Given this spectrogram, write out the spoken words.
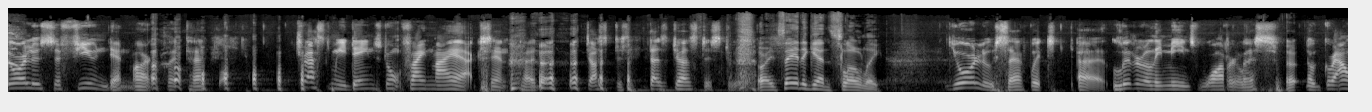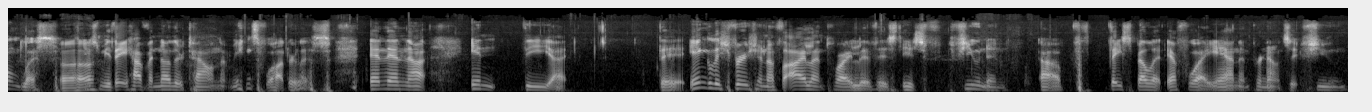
Jorlus Fune, Denmark, but uh, trust me, Danes don't find my accent uh, justice does justice to it. All right, say it again slowly. Jorlusa, which uh, literally means waterless, Uh, no, groundless. Uh-huh. Excuse me. They have another town that means waterless, and then uh, in the uh, the English version of the island where I live is is Funen. Uh, they spell it F Y N and pronounce it Fune.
